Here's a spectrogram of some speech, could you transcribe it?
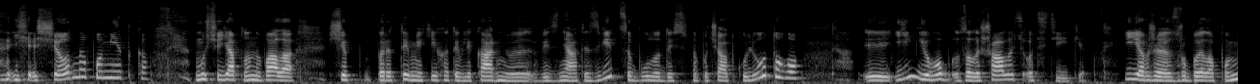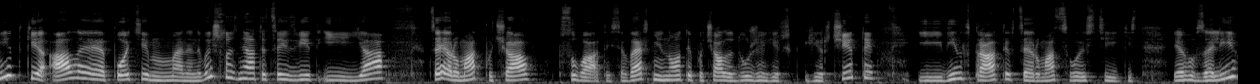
є ще одна помітка? Тому що я планувала ще перед тим, як їхати в лікарню відзняти звіт, це було десь на початку лютого. і його залишалось от стільки. І я вже зробила помітки, але потім в мене не вийшло зняти цей звіт, і я цей аромат почав псуватися. Верхні ноти почали дуже гір, гірчити, і він втратив цей аромат свою стійкість. Я його взагалі.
